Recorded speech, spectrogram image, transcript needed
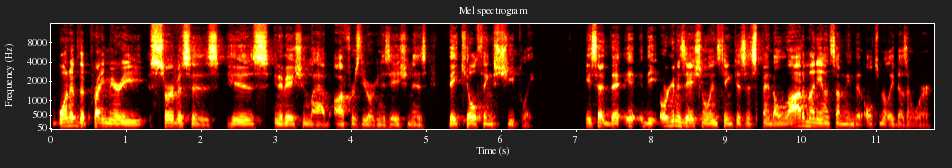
one of the primary services his innovation lab offers the organization is they kill things cheaply. He said that it, the organizational instinct is to spend a lot of money on something that ultimately doesn't work.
